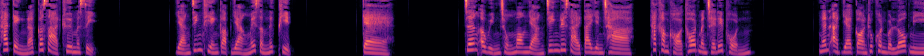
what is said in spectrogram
ถ้าเก่งนักก็สาดคืนมาสิ อย่างจิ้งเถียงกลับอย่างไม่สำนึกผิด แก เจิ้งอวิ๋นฉงมองอย่างจิ้งด้วยสายตาเย็นชา ถ้าคำขอโทษมันใช้ได้ผล งั้นอาจยากรทุกคนบนโลกนี้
